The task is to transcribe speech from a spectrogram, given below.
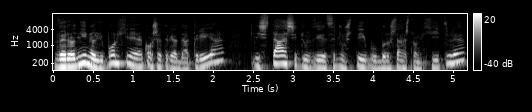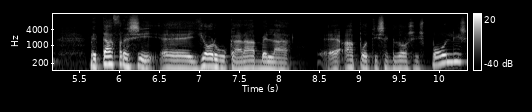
Βερολίνο λοιπόν 1933, η στάση του διεθνούς τύπου μπροστά στον Χίτλερ, μετάφραση ε, Γιώργου Καράμπελα ε, από τις εκδόσεις πόλης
